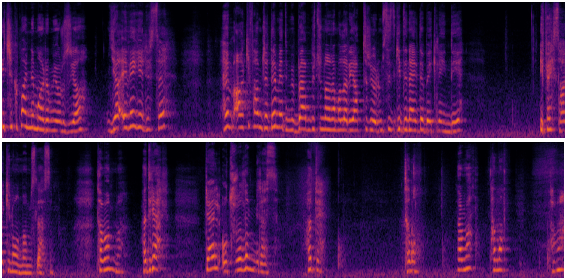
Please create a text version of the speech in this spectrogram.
Niye çıkıp annemi aramıyoruz ya? Ya eve gelirse? Hem Akif amca demedi mi ben bütün aramaları yaptırıyorum siz gidin evde bekleyin diye. İpek sakin olmamız lazım. Tamam mı? Hadi gel. Gel oturalım biraz. Hadi. Tamam, Tamam. tamam. Tamam.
